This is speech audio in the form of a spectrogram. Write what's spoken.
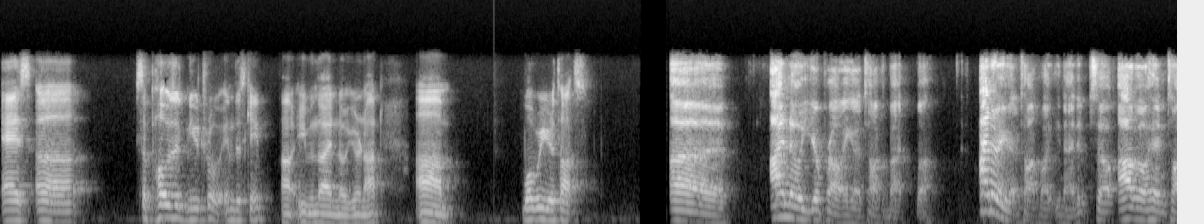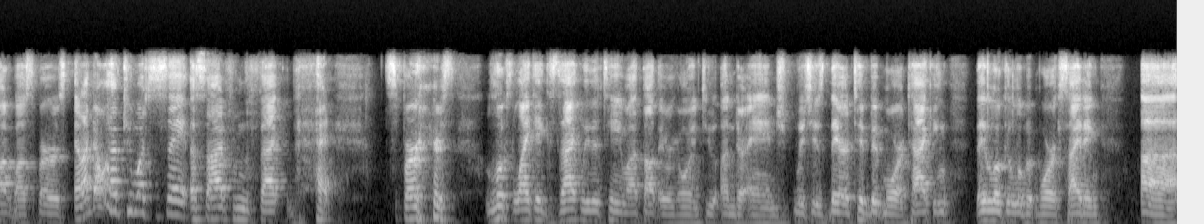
as a supposed neutral in this game, uh, even though I know you're not. Um, what were your thoughts? Uh, I know you're probably going to talk about well, I know you're going to talk about United, so I'll go ahead and talk about Spurs. And I don't have too much to say aside from the fact that Spurs looks like exactly the team I thought they were going to under Ange, which is they're a tidbit more attacking. They look a little bit more exciting. Uh,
